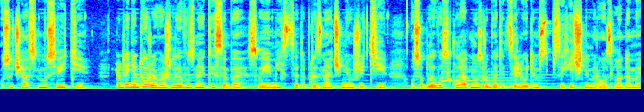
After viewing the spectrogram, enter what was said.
У сучасному світі людині дуже важливо знайти себе, своє місце та призначення у житті. Особливо складно зробити це людям з психічними розладами.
